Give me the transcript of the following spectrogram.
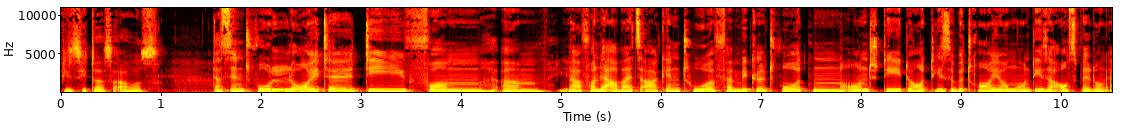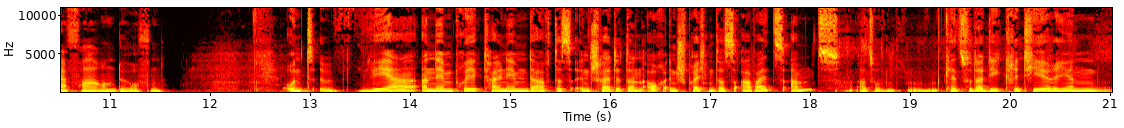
Wie sieht das aus? Das sind wohl Leute, die vom, ähm, ja, von der Arbeitsagentur vermittelt wurden und die dort diese Betreuung und diese Ausbildung erfahren dürfen. Und wer an dem Projekt teilnehmen darf, das entscheidet dann auch entsprechend das Arbeitsamt. Also kennst du da die Kriterien,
